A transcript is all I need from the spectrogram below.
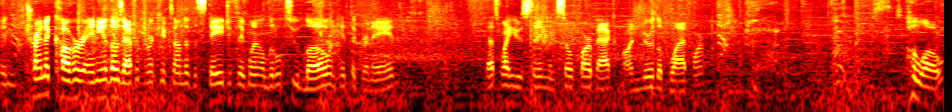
And trying to cover any of those afterburn kicks onto the stage if they went a little too low and hit the grenade. That's why he was sending them so far back under the platform. Hello.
